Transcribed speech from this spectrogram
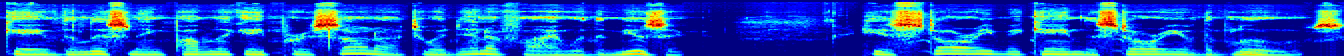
gave the listening public a persona to identify with the music. His story became the story of the blues.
